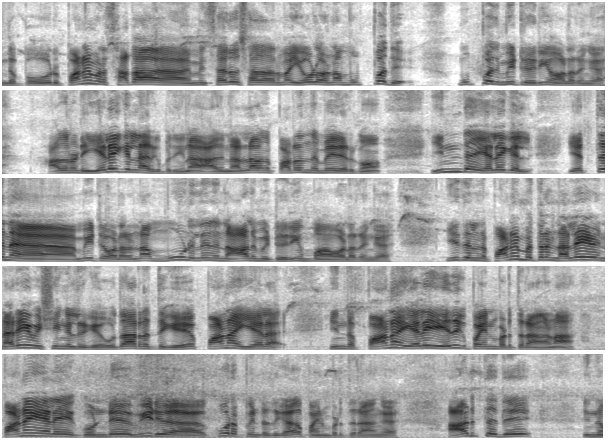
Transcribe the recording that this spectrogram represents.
இந்த இப்போ ஒரு பனை மரம் சாதா மீன் சர்வ சாதாரணமாக எவ்வளோனா முப்பது. முப்பது மீட்டர் வரைக்கும் வளருங்க. அதனுடைய இலைகள்லாம் இருக்குது பார்த்திங்கன்னா அது நல்லா வந்து படர்ந்த மாரி இருக்கும். இந்த இலைகள் எத்தனை மீட்டர் வளரும்னா மூணுலேருந்து நாலு மீட்டர் வரைக்கும் வளருங்க. இதில் இந்த பனை மரத்தில் நிறைய நிறைய விஷயங்கள் இருக்குது உதாரணத்துக்கு பனை இலை. இந்த பனை இலையை எதுக்கு பயன்படுத்துகிறாங்கன்னா பனை இலையை கொண்டு வீடு கூரை பின்னுறதுக்காக பயன்படுத்துகிறாங்க அடுத்தது இந்த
